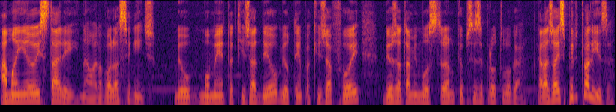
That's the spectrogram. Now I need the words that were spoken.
amanhã eu estarei. Não, ela vai olhar o seguinte, meu momento aqui já deu, meu tempo aqui já foi, Deus já está me mostrando que eu preciso ir para outro lugar. Ela já espiritualiza,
